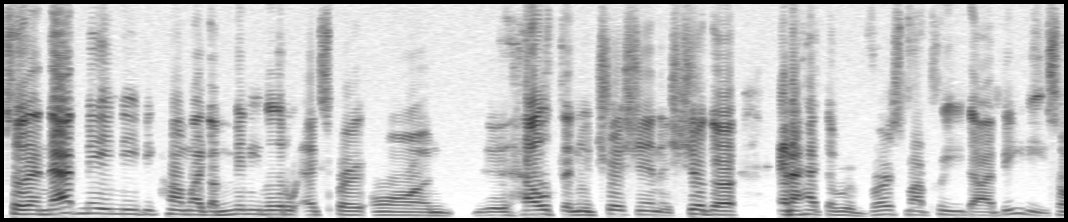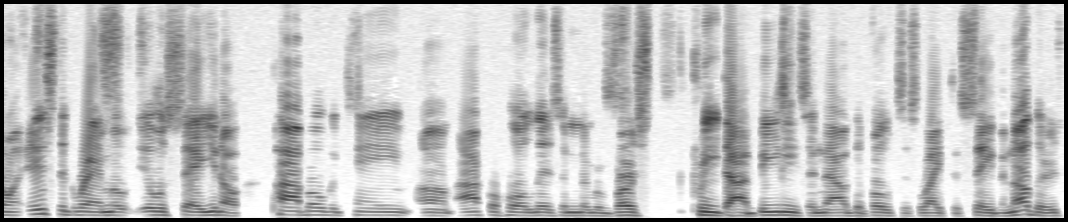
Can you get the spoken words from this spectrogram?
so then that made me become like a mini little expert on health and nutrition and sugar. And I had to reverse my pre-diabetes. So on Instagram, it, it will say, you know, Pop overcame um, alcoholism and reversed pre-diabetes and now devotes his life to saving others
